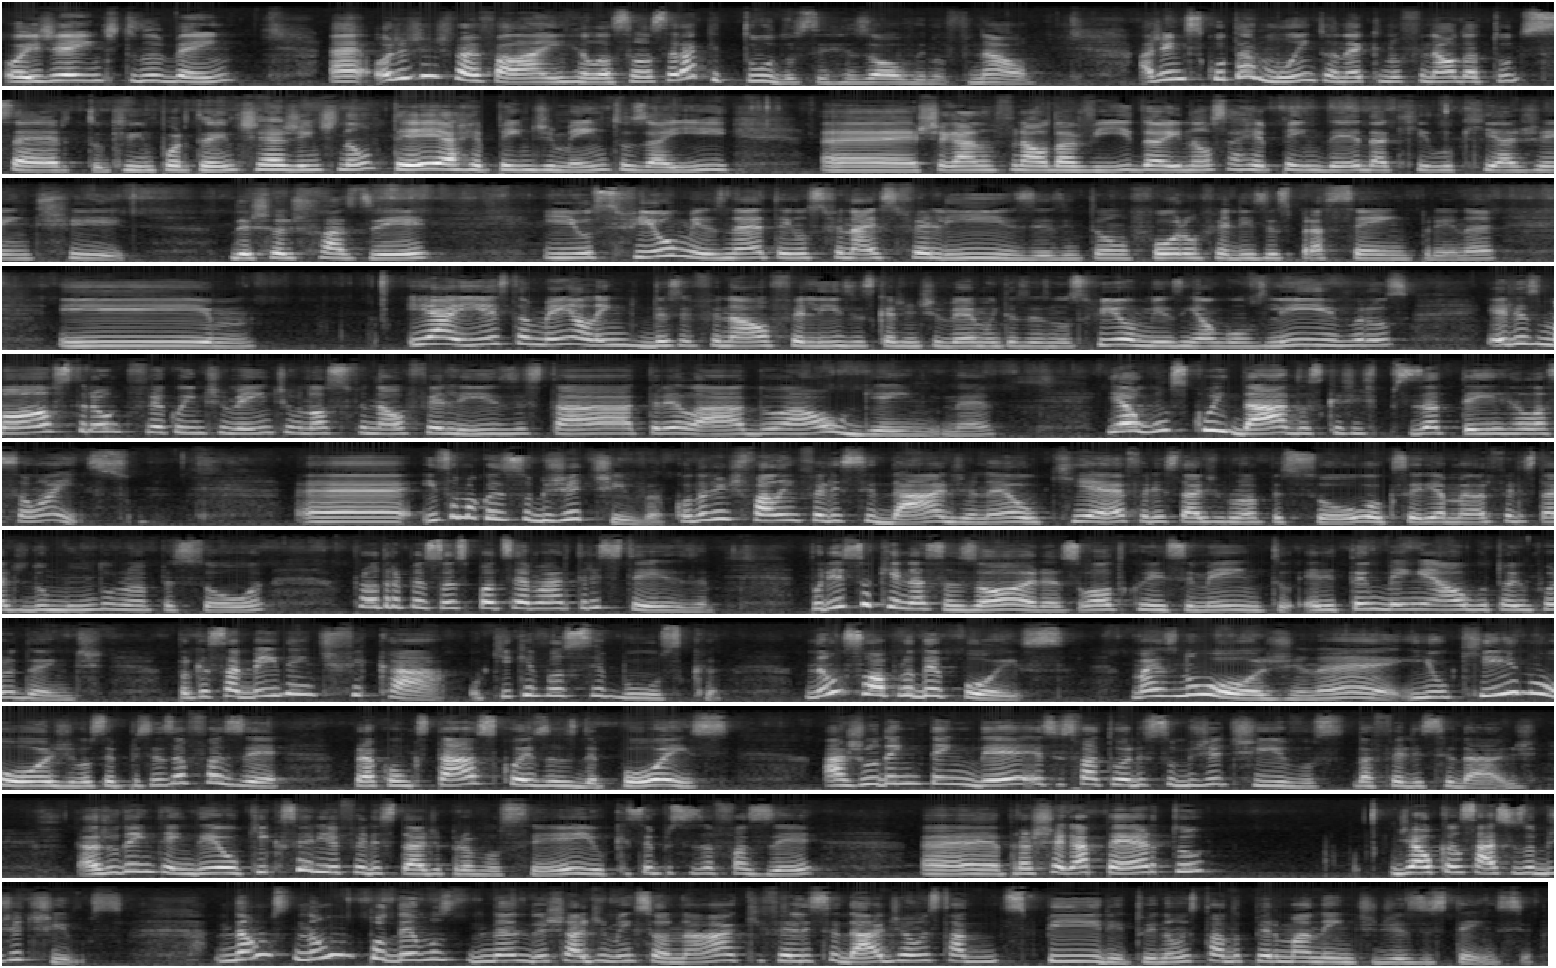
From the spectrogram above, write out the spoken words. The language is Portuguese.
Oi, gente, tudo bem? É, hoje a gente vai falar em relação a será que tudo se resolve no final? A gente escuta muito, né, que no final dá tudo certo, que o importante é a gente não ter arrependimentos aí, é, chegar no final da vida e não se arrepender daquilo que a gente deixou de fazer. E os filmes, né, tem os finais felizes, então foram felizes para sempre, né? E e aí, também, além desse final felizes que a gente vê muitas vezes nos filmes, em alguns livros, eles mostram que frequentemente o nosso final feliz está atrelado a alguém, né? E alguns cuidados que a gente precisa ter em relação a isso. É, isso é uma coisa subjetiva. Quando a gente fala em felicidade, né, o que é felicidade para uma pessoa, o que seria a maior felicidade do mundo para uma pessoa, para outra pessoa isso pode ser a maior tristeza. Por isso que nessas horas o autoconhecimento ele também é algo tão importante, porque saber identificar o que, que você busca, não só para o depois, mas no hoje, né? E o que no hoje você precisa fazer para conquistar as coisas depois, ajuda a entender esses fatores subjetivos da felicidade. Ajuda a entender o que, que seria felicidade para você e o que você precisa fazer é, para chegar perto de alcançar esses objetivos. Não, não podemos né, deixar de mencionar que felicidade é um estado de espírito e não um estado permanente de existência.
